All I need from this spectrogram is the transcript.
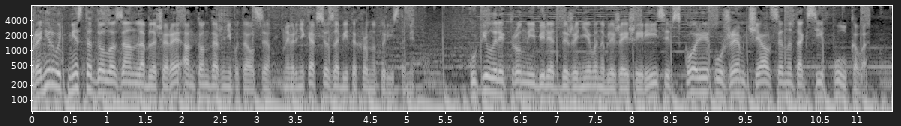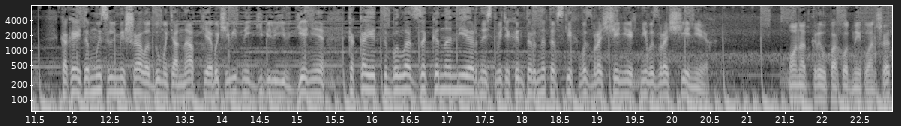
Бронировать место до Лозан-Ла-Блешере Антон даже не пытался. Наверняка все забито хронотуристами. Купил электронный билет до Женевы на ближайший рейс и вскоре уже мчался на такси в Пулково. Какая-то мысль мешала думать о Натке, об очевидной гибели Евгения. Какая-то была закономерность в этих интернетовских возвращениях-невозвращениях. Он открыл походный планшет.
